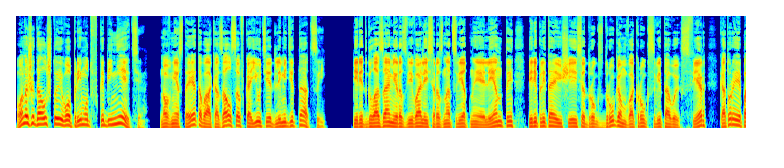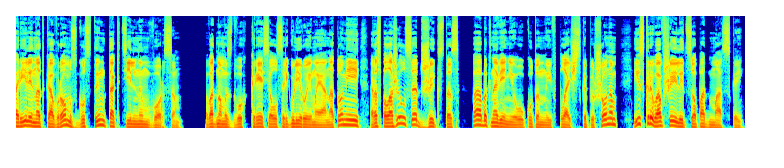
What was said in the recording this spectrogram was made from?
Он ожидал, что его примут в кабинете, но вместо этого оказался в каюте для медитаций, Перед глазами развивались разноцветные ленты, переплетающиеся друг с другом вокруг световых сфер, которые парили над ковром с густым тактильным ворсом. В одном из двух кресел с регулируемой анатомией расположился Джикстас, по обыкновению укутанный в плащ с капюшоном и скрывавший лицо под маской.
